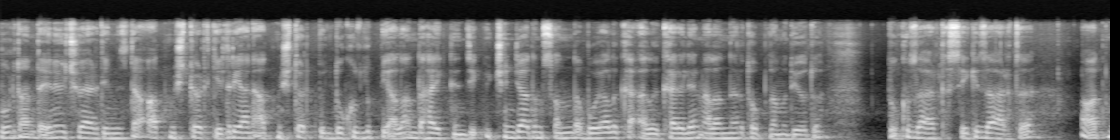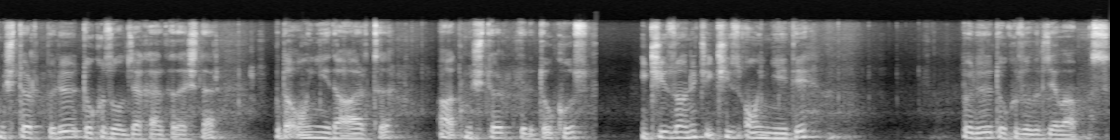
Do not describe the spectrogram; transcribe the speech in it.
Buradan da n'e 3 verdiğimizde 64 gelir. Yani 64 bölü 9'luk bir alan daha eklenecek. Üçüncü adım sonunda boyalı karelerin alanları toplamı diyordu. 9 artı 8 artı 64 bölü 9 olacak arkadaşlar. Bu da 17 artı 64 bölü 9. 213, 217 bölü 9 olur cevabımız.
